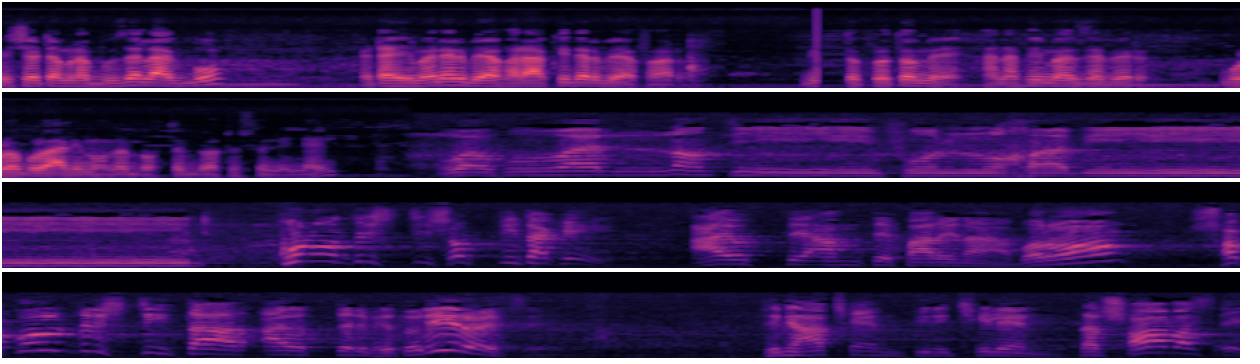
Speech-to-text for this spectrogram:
বিষয়টা আমরা বুঝে লাগবো। এটা ইমানের ব্যাপার, আকিদার ব্যাপার। তো প্রথমে হানাফি মাজাবের বড় বড় আলিম হলের বক্তব্য অর্থ শুনিলেন। কোন দৃষ্টি শক্তি তাকে আয়ত্তে আনতে পারে না, বরং সকল দৃষ্টি তার আয়ত্তের ভেতরেই রয়েছে। তিনি আছেন, তিনি ছিলেন, তার সব আছে।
